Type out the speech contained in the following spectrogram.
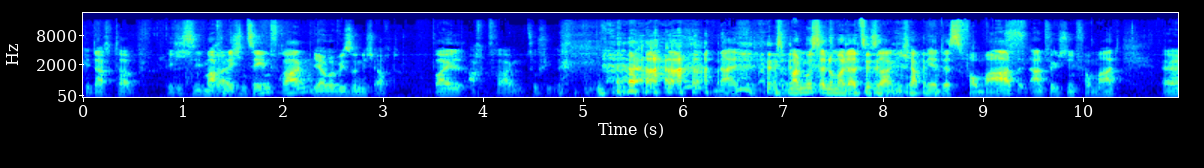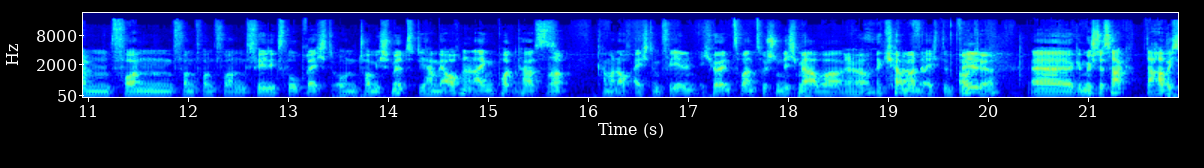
gedacht habe, ich mache nicht zehn Fragen, Ja, aber wieso nicht acht? weil acht Fragen zu viel. Nein, also man muss ja nur mal dazu sagen, ich habe mir das Format, in Anführungsstrichen Format, ähm, von, von, von, von Felix Lobrecht und Tommy Schmidt, die haben ja auch einen eigenen Podcast. Ja. Kann man auch echt empfehlen. Ich höre ihn zwar inzwischen nicht mehr, aber Ja. kann man echt empfehlen. Okay. Äh, gemischtes Hack, da habe ich,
